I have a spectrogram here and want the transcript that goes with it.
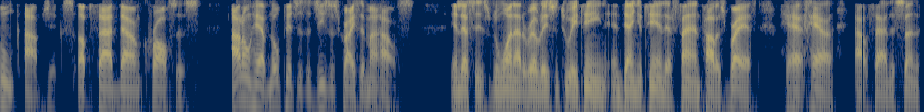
ankh objects, upside down crosses. I don't have no pictures of Jesus Christ in my house unless it's the one out of Revelation 2.18 and Daniel 10, that fine polished brass, hair outside the sun, his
